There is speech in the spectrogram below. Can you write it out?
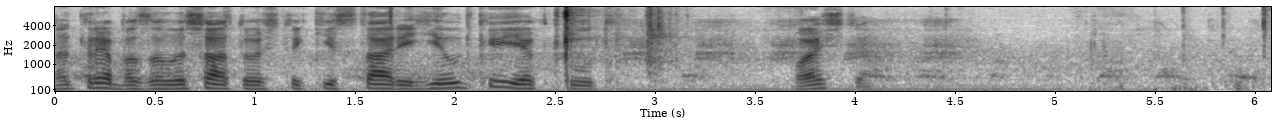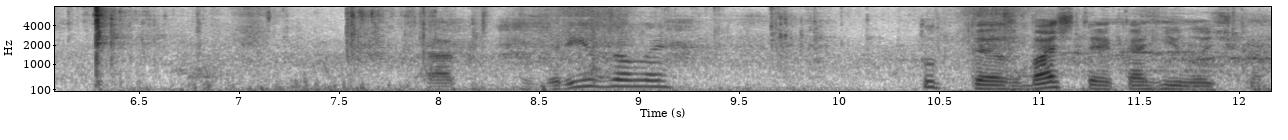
Не треба залишати ось такі старі гілки, як тут. Бачите? Так, зрізали. Тут теж, бачите, яка гілочка.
